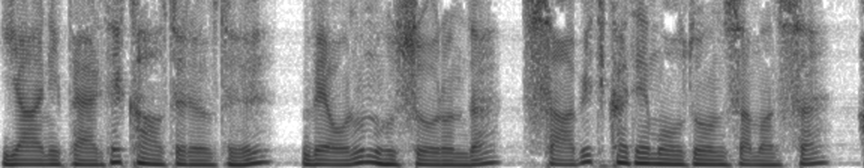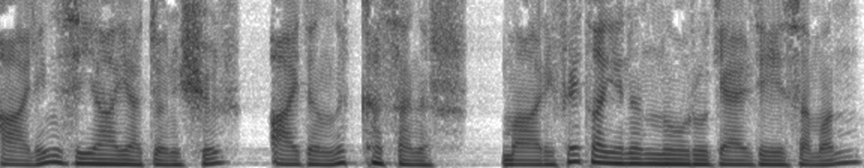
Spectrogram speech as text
yani perde kaldırıldığı ve onun huzurunda sabit kadem olduğun zamansa halin ziyaya dönüşür, aydınlık kazanır. Marifet ayının nuru geldiği zaman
